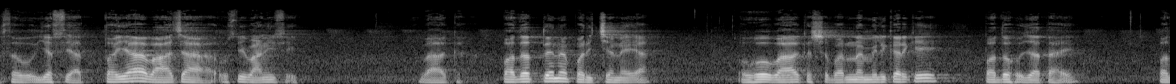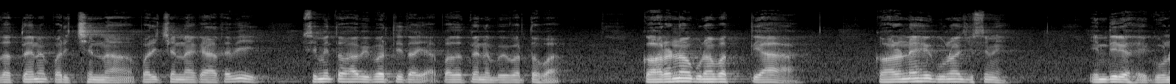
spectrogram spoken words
सब यस्या तया वाचा, उसी वाणी से। वाक पदत्वेन परिच्छनया वो वाक वर्ण मिल करके पद हो जाता है। पदत्वेन परिच्छिन्न परिच्छिन्न का अर्थ भी सीमित हुआ, विवर्तित या पदत्वेन विवर्त हुआ। कर्ण गुणवत्या। कर्ण है गुण जिसमें इंद्रिय है गुण,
